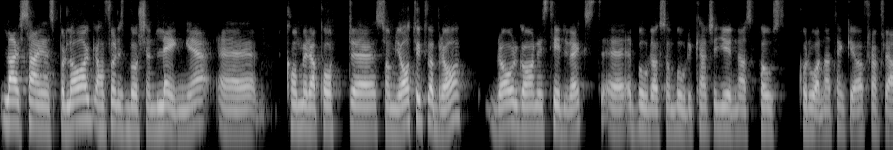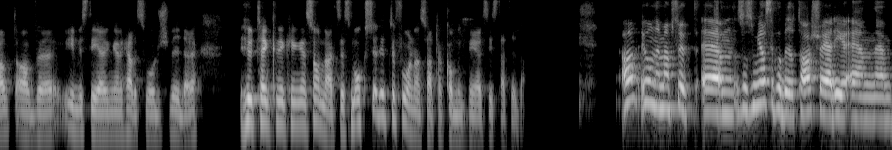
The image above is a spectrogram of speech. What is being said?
life science-bolag har funnits på börsen länge. Kom en rapport eh, som jag tyckte var bra. Bra organisk tillväxt. Eh, ett bolag som borde kanske gynnas post-corona, tänker jag. Framförallt av eh, investeringar i hälsovård och så vidare. Hur tänker ni kring en sån aktie som också är lite förvånansvärt har kommit ner sista tiden? Ja, jo, nej, absolut. Ehm, så som jag ser på Biotage så är det ju en ehm,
